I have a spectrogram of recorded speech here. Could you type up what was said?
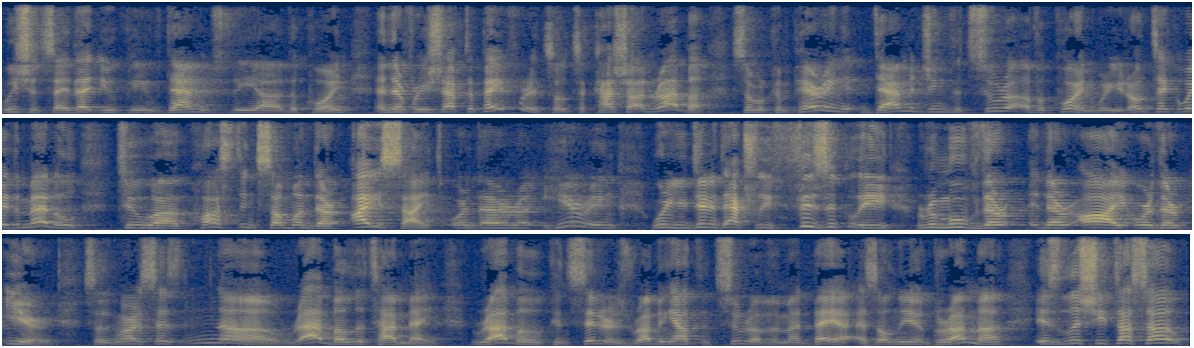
We should say that you, you've damaged the uh, the coin, and therefore you should have to pay for it. So it's a kasha and rabba. So we're comparing damaging the tsura of a coin, where you don't take away the metal, to uh, costing someone their eyesight or their their hearing where you didn't actually physically remove their, their eye or their ear. So the Gemara says, no, Rabba l'tamei. Rabba, who considers rubbing out the tzura of a madbeya as only a grama, is lishitaso.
